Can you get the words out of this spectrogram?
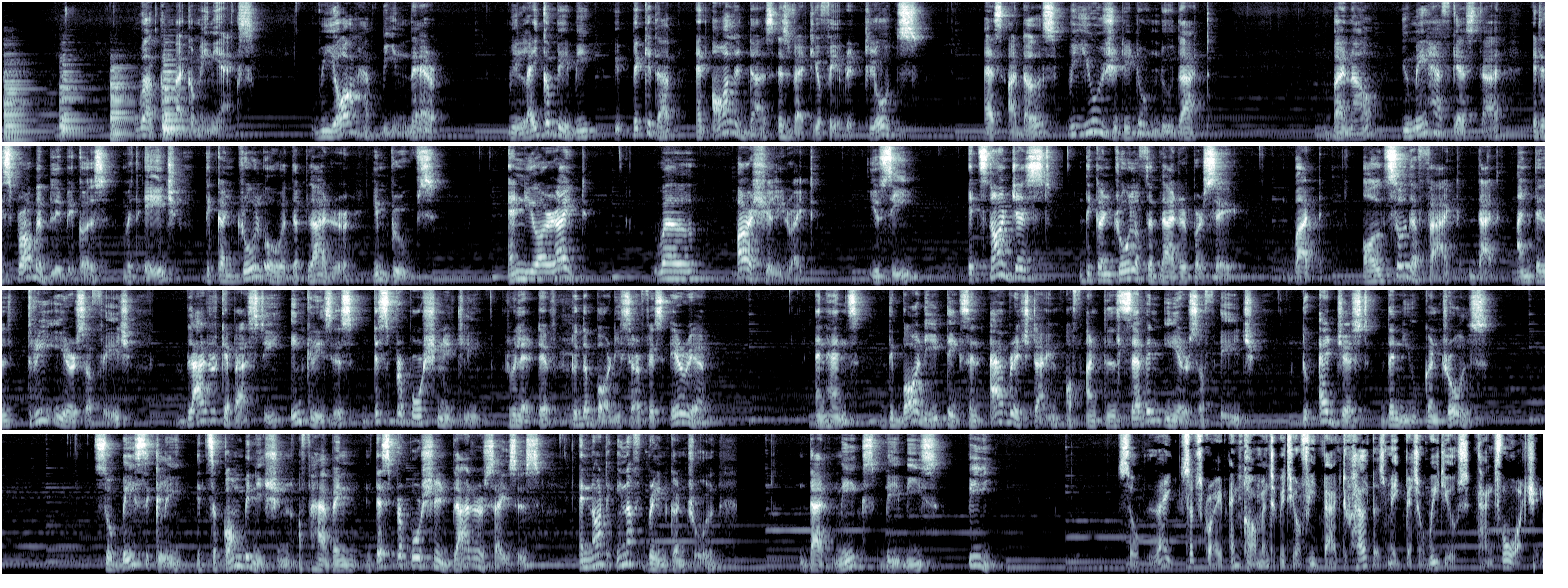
Welcome back, Maniacs. We all have been there. We like a baby, we pick it up, and all it does is wet your favorite clothes. As adults, we usually don't do that. By now, you may have guessed that it is probably because with age, the control over the bladder improves. And you are right. Well, partially right. You see, it's not just the control of the bladder per se, but also the fact that until 3 years of age, bladder capacity increases disproportionately relative to the body surface area. And hence, the body takes an average time of until 7 years of age to adjust the new controls. So basically, it's a combination of having disproportionate bladder sizes and not enough brain control that makes babies pee. So like, subscribe and comment with your feedback to help us make better videos. Thanks for watching.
